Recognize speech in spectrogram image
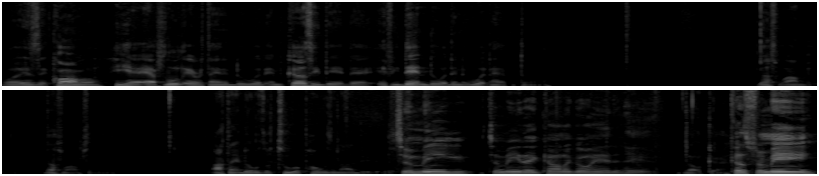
Or is it karma? He had absolutely everything to do with it, and because he did that, if he didn't do it, then it wouldn't happen to him. That's why I'm. That's what I'm saying. I think those are two opposing ideas. To me, to me, they kind of go hand in hand. Okay. Because for me,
